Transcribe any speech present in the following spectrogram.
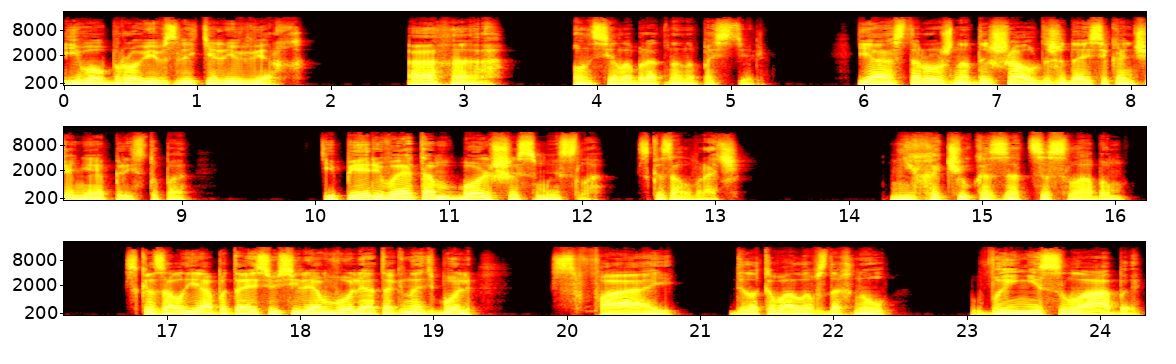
Его брови взлетели вверх. «Ага». Он сел обратно на постель. Я осторожно дышал, дожидаясь окончания приступа. «Теперь в этом больше смысла. — сказал врач. «Не хочу казаться слабым», — сказал я, пытаясь усилием воли отогнать боль. «Сфай!» — Делаковало вздохнул. «Вы не слабы,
